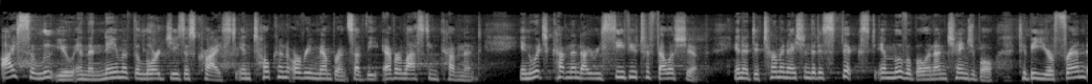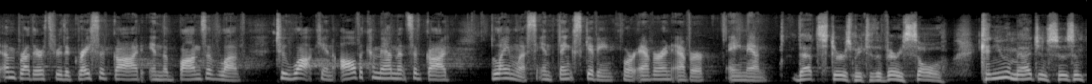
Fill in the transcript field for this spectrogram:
I salute you in the name of the Lord Jesus Christ, in token or remembrance of the everlasting covenant, in which covenant I receive you to fellowship, in a determination that is fixed, immovable, and unchangeable, to be your friend and brother through the grace of God in the bonds of love, to walk in all the commandments of God blameless in thanksgiving forever and ever. Amen. That stirs me to the very soul. Can you imagine, Susan,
